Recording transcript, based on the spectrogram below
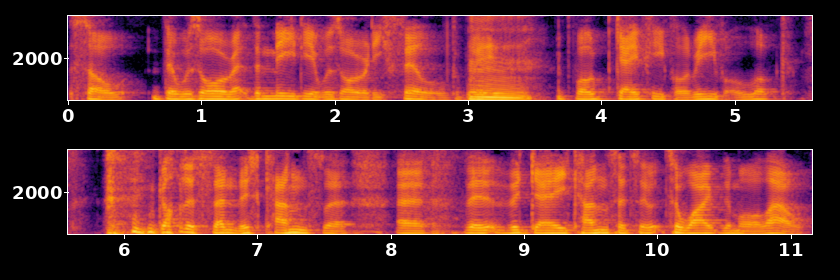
so there was already the media was already filled with Hmm. well, gay people are evil. Look. God has sent this cancer, uh, the the gay cancer, to, to wipe them all out.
